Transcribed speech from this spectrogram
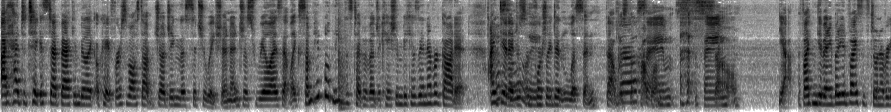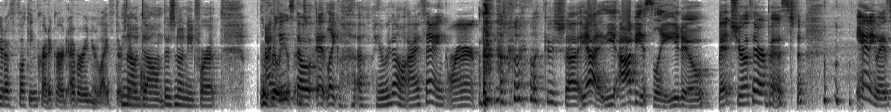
I had to take a step back and be like, okay, first of all, stop judging this situation and just realize that like some people need this type of education because they never got it. I Absolutely. did. I just unfortunately didn't listen. That was Girl, the problem. Same. same. So, yeah, if I can give anybody advice, it's don't ever get a fucking credit card ever in your life. There's no, don't. There's no need for it. It I really think isn't. though it like uh, here we go. I think like a shot. Yeah, obviously you do, bitch. You're a therapist. Anyways,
